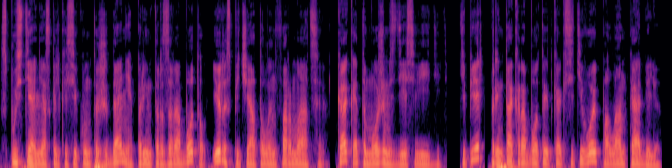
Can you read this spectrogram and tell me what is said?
спустя несколько секунд ожидания, принтер заработал и распечатал информацию. Как это можем здесь видеть? Теперь принтак работает как сетевой по LAN кабелю,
